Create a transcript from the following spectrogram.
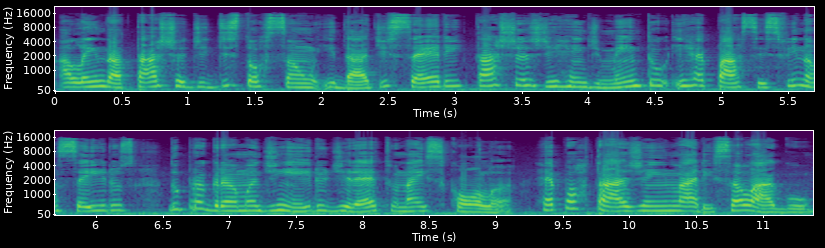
além da taxa de distorção idade-série, taxas de rendimento e repasses financeiros do programa Dinheiro Direto na Escola. Reportagem Larissa Lago.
